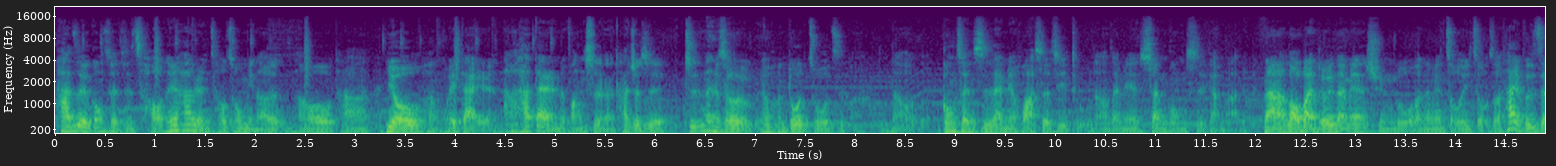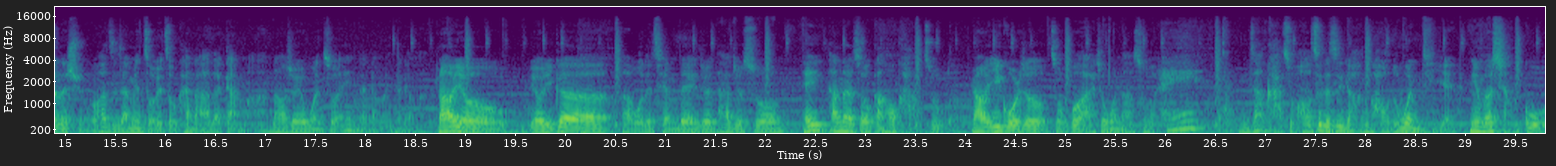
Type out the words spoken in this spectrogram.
他这个工程师超，因为他人超聪明，然后然后他又很会带人，然后他带人的方式呢，他就是就是那个时候有很多桌子嘛。然后工程师在那边画设计图，然后在那边算公式干嘛的。那老板就会在那边巡逻，那边走一走之后。他也不是真的巡逻，他只是在那边走一走，看到他在干嘛。然后就会问说：“哎，你在干嘛？你在干嘛？”然后有有一个呃，我的前辈，就是他就说：“哎，他那个时候刚好卡住了。”然后伊果就走过来，就问他说：“哎，你这样卡住哦，这个是一个很好的问题哎，你有没有想过，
